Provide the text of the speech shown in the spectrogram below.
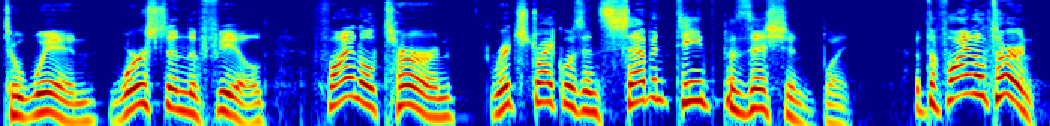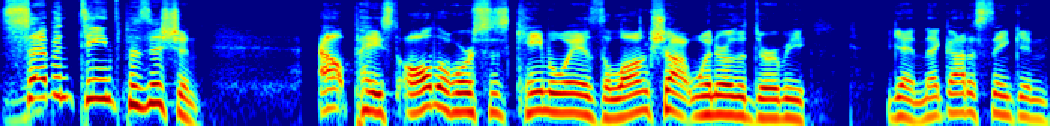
to win, worst in the field. Final turn, Rich Strike was in 17th position, Blaine. At the final turn, 17th position outpaced all the horses, came away as the long shot winner of the Derby. Again, that got us thinking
